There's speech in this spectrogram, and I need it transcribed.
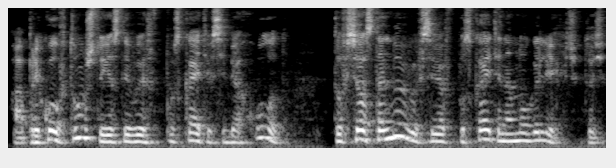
А прикол в том, что если вы впускаете в себя холод, то все остальное вы в себя впускаете намного легче. То есть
